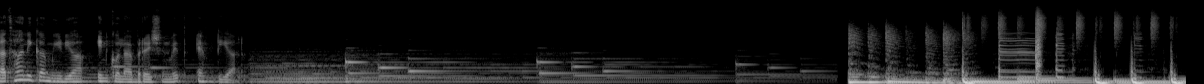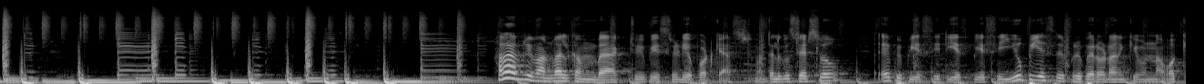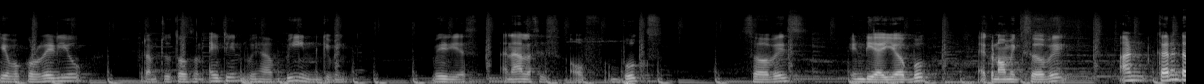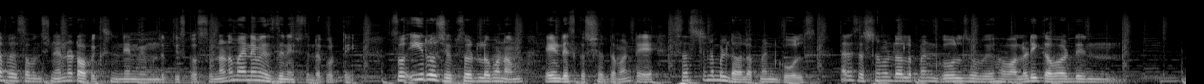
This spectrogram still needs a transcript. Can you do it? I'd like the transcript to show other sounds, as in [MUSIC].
Kathanika media in collaboration with FDR hello everyone welcome back to UPS radio podcast మన తెలుగు స్టేట్స్లో APSC TSPSC UPSC prepare అవ్వడానికి ఉన్న ఒకే ఒక radio from two thousand eighteen we have been giving various analysis of books surveys India year book economic survey and current affairs సంబంధించిన ఎన్నో టాపిక్స్ని నేను మీ ముందుకు తీసుకొస్తున్నాను. My name is Dinesh Tintakurti so ఈ రోజు ఎపిసోడ్లో మనం ఏం డిస్కస్ చేద్దామంటే సస్టైనబుల్ డెవలప్మెంట్ గోల్స్ అరే sustainable development goals we have already covered in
